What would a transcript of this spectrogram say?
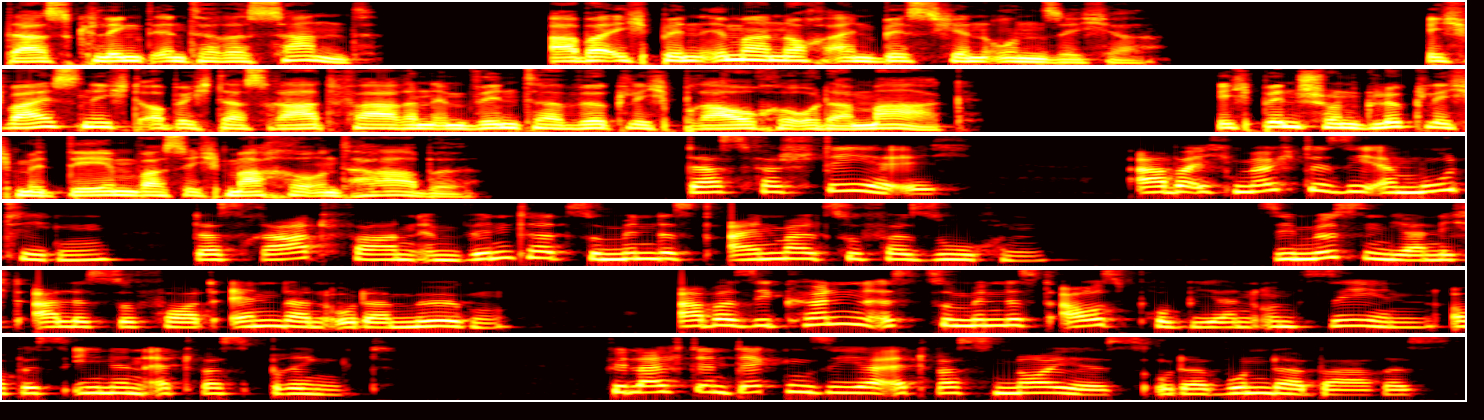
Das klingt interessant, aber ich bin immer noch ein bisschen unsicher. Ich weiß nicht, ob ich das Radfahren im Winter wirklich brauche oder mag. Ich bin schon glücklich mit dem, was ich mache und habe. Das verstehe ich. Aber ich möchte Sie ermutigen, das Radfahren im Winter zumindest einmal zu versuchen. Sie müssen ja nicht alles sofort ändern oder mögen, aber Sie können es zumindest ausprobieren und sehen, ob es Ihnen etwas bringt. Vielleicht entdecken Sie ja etwas Neues oder Wunderbares,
